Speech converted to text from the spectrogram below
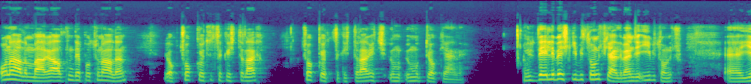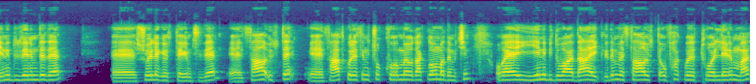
Onu alın bari altın deposunu alın. Yok çok kötü sıkıştılar. Çok kötü sıkıştılar. Hiç um- umut yok yani. %55 gibi bir sonuç geldi. Bence iyi bir sonuç. Ee, yeni düzenimde de e, şöyle göstereyim size. Ee, sağ üstte e, saat kulesini çok korumaya odaklı olmadığım için oraya yeni bir duvar daha ekledim ve sağ üstte ufak böyle trollerim var.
